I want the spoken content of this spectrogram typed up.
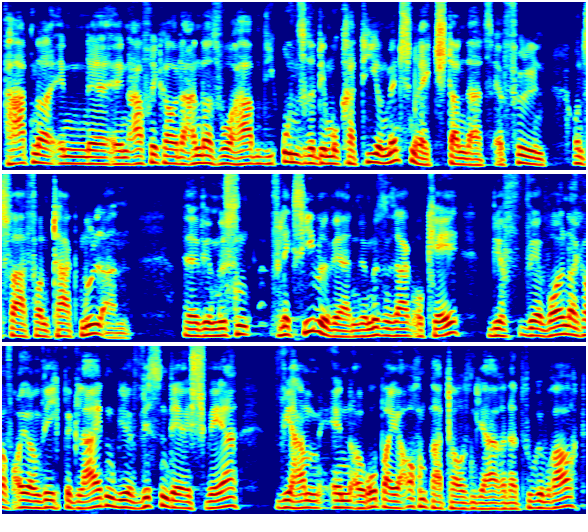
Partner in, äh, in Afrika oder anderswo haben, die unsere Demokratie- und Menschenrechtsstandards erfüllen, und zwar von Tag Null an. Äh, wir müssen flexibel werden. Wir müssen sagen, okay, wir, wir wollen euch auf eurem Weg begleiten. Wir wissen, der ist schwer. Wir haben in Europa ja auch ein paar tausend Jahre dazu gebraucht.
